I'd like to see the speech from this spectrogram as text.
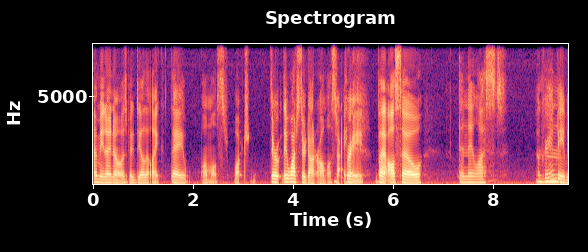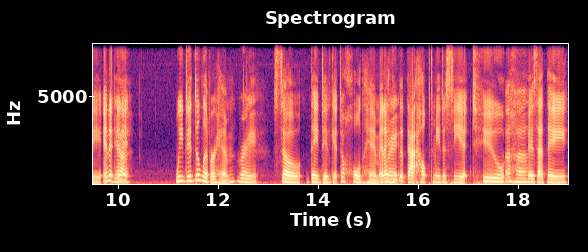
I mean, I know it was a big deal that like they almost watched their, they watched their daughter almost die. right But also then they lost a grandbaby. And it, Mm-hmm. Yeah. and it, we did deliver him. right So they did get to hold him. And I think that that helped me to see it too uh-huh is that they,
